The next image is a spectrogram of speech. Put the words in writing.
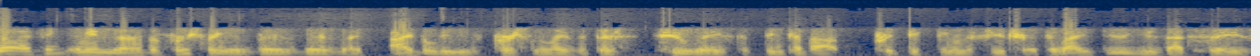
Well, I think I mean the, the first thing is there's there's I, I believe personally that there's two ways to think about predicting the future because I do use that phrase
